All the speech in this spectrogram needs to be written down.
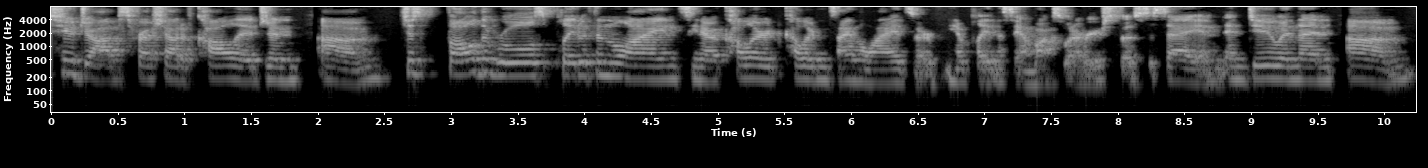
two jobs fresh out of college and um, just followed the rules played within the lines you know colored colored signed the lines or you know played in the sandbox whatever you're supposed to say and, and do. And then um,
